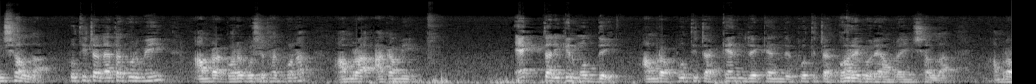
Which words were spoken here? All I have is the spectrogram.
ইনশাল্লাহ প্রতিটা নেতাকর্মী আমরা ঘরে বসে থাকব না, আমরা আগামী এক তারিখের মধ্যেই আমরা প্রতিটা কেন্দ্রে কেন্দ্রে, প্রতিটা ঘরে ঘরে আমরা ইনশাল্লাহ, আমরা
